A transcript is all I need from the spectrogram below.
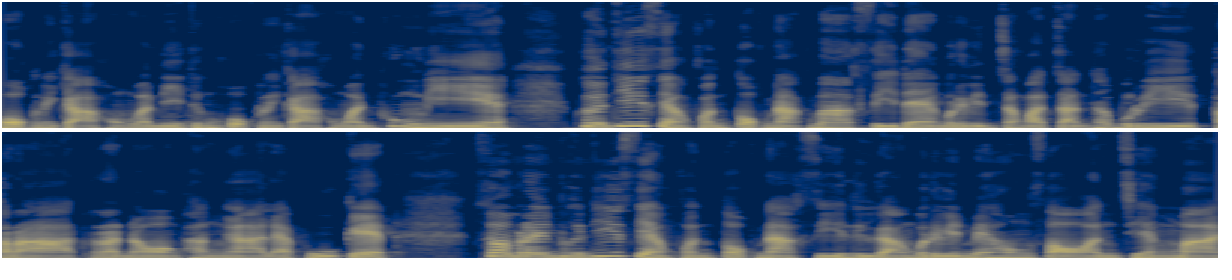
6นาฬิกาของวันนี้ถึง6นาฬิกาของวันพรุ่งนี้ พื้นที่เสี่ยงฝนตกหนักมากสีแดงบริเวณจังหวัดจันทบุรี ตราด ระนอง พังงา และภูเก็ต ส่วนบริเวณพื้นที่เสี่ยงฝนตกหนักสีเหลืองบริเวณแม่ฮ่องสอน เชียงใหม่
